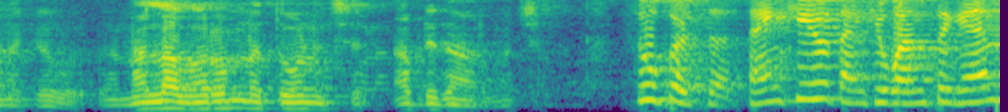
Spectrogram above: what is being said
எனக்கு நல்லா வரும்னு தோணுச்சு. அப்படிதான் ஆரம்பிச்சு super sir thank you thank you once again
